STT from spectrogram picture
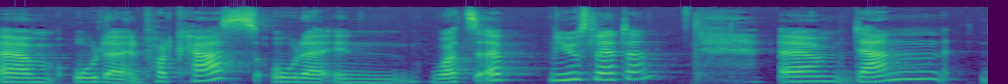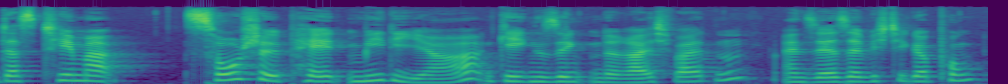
ähm, oder in Podcasts oder in WhatsApp-Newslettern. Ähm, dann das Thema Social Paid Media gegen sinkende Reichweiten, ein sehr, sehr wichtiger Punkt.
